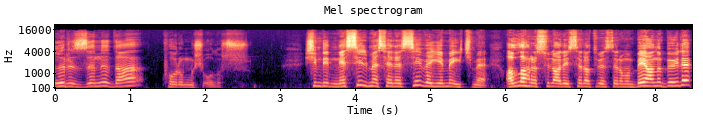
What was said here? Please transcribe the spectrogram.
ırzını da korumuş olur. Şimdi nesil meselesi ve yeme içme Allah Resulü aleyhissalatü vesselamın beyanı böyle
